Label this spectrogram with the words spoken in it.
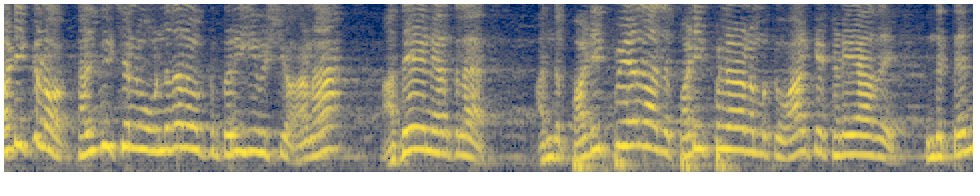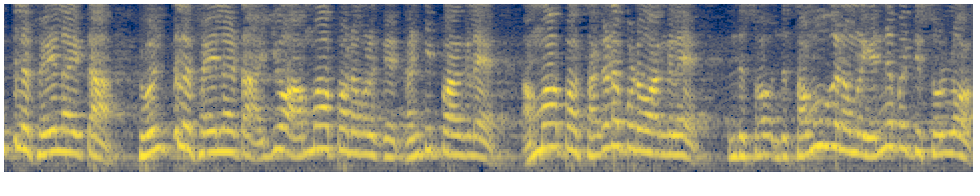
படிக்கணும். கல்வி செல்வம் ஒண்ணுதான் நமக்கு பெரிய விஷயம். ஆனா அதே நேரத்துல அந்த படிப்பே தான் அது படிப்புல நமக்கு வாழ்க்கை கிடையாது. இந்த டென்த்ல ஃபெயில் ஆயிட்டா டுவெல்த்ல ஃபெயில் ஆயிட்டா ஐயோ அம்மா அப்பா நம்மளுக்கு கண்டிப்பாங்களே அம்மா அப்பா சங்கடப்படுவாங்களே இந்த இந்த சமூகம் நம்மளை என்ன பத்தி சொல்லும்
